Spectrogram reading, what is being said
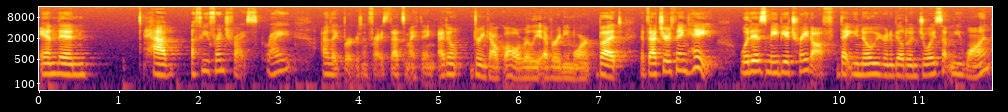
And then have a few french fries, right? I like burgers and fries. That's my thing. I don't drink alcohol really ever anymore. But if that's your thing, hey, what is maybe a trade off that you know you're going to be able to enjoy something you want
